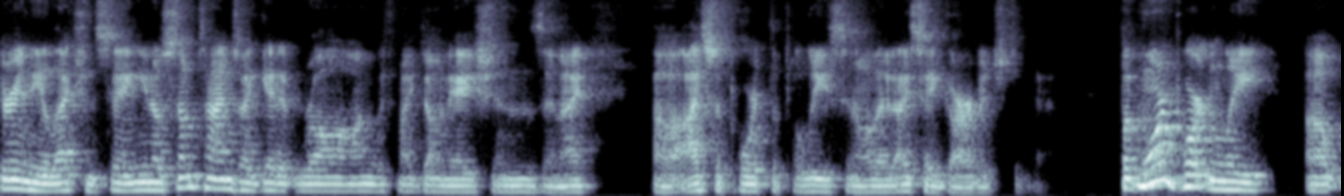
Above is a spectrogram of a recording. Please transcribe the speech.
during the election, saying, you know, sometimes I get it wrong with my donations, and I uh, I support the police and all that, I say garbage to that. But more importantly, uh,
